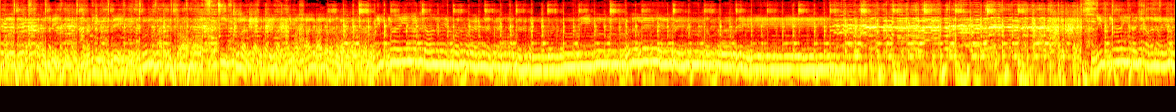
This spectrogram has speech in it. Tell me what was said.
ಕಷ್ಟದಲ್ಲಿ ನಡೆಯುತ್ತಿದೆ school orchestra ಈ ಸ್ಕೂಲ್ ಆರ್ಕೆಸ್ಟ್ರಾಕ್ಕೆ ನಿಮ್ಮ ಶಾಲೆ ಮಕ್ಕಳನ್ನು ಬರಲೇಬೇಕು ನಿಮ್ಮ ಶಾಲೆ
